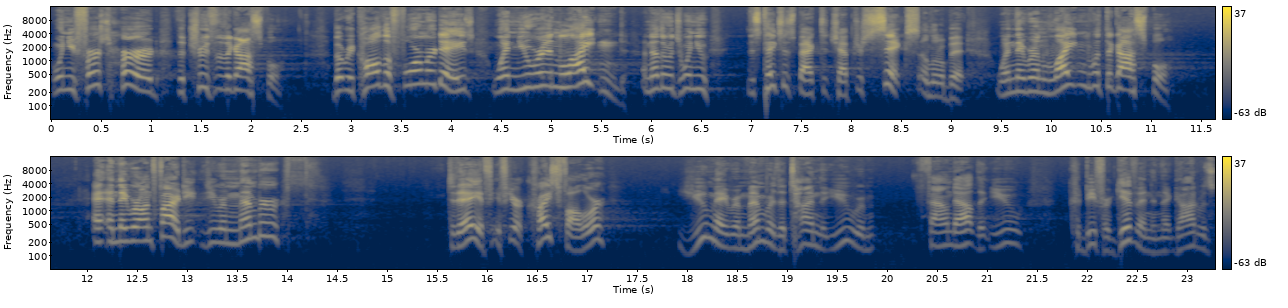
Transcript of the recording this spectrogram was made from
when you first heard the truth of the gospel. But recall the former days when you were enlightened. In other words, when you, this takes us back to chapter 6 a little bit, when they were enlightened with the gospel and, and they were on fire. Do you, do you remember today, if, if you're a Christ follower, you may remember the time that you re- found out that you could be forgiven and that God was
